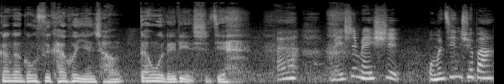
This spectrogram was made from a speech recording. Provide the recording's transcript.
刚刚公司开会延长，耽误了一点时间。啊，没事没事，我们进去吧。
